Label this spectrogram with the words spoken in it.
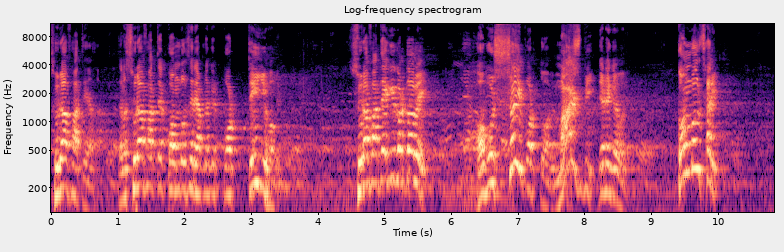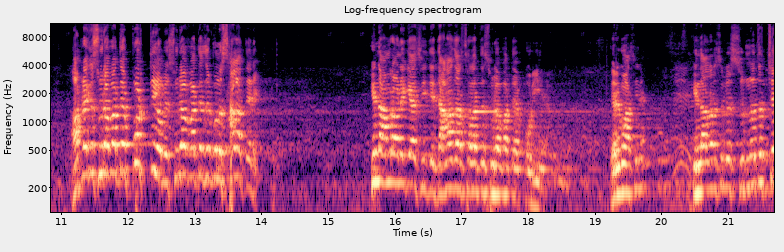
সুরা ফাতিহা। তাহলে সুরা ফাতিহা কম্পালসারি আপনাকে পড়তেই হবে। সুরা ফাতিহা কি করতে হবে? অবশ্যই পড়তে হবে। মাসবি, যেটাকে বলে। কম্পালসারি আপনাকে সুরা পড়তে হবে সুরা ফাতিহার কোনো সালাতে নেই। কিন্তু আমরা অনেকে আছি যে জানাজার সালাতে সুরা ফাতিহা পড়ি না। এরকম আছি না? কিন্তু আল্লাহ রসুলের সুন্নত হচ্ছে,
